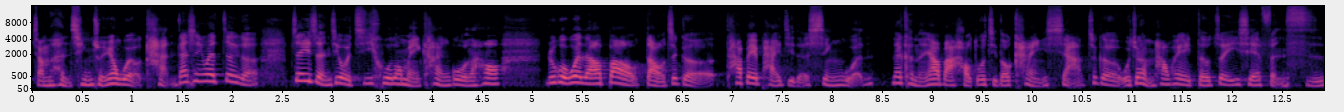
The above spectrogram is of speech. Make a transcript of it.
讲得很清楚，因为我有看。但是因为这个这一整季我几乎都没看过，然后如果为了要报道这个他被排挤的新闻，那可能要把好多集都看一下，这个我就很怕会得罪一些粉丝，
